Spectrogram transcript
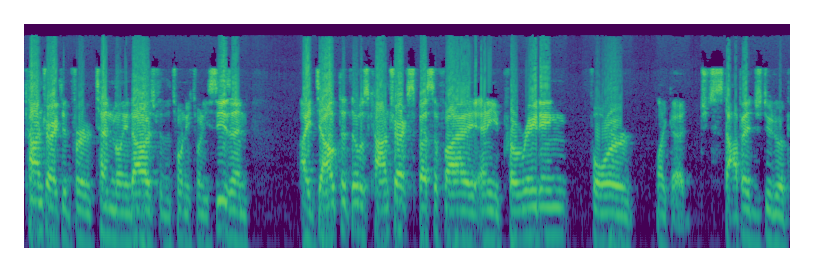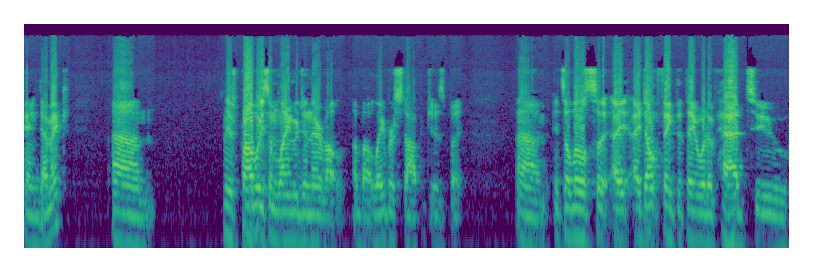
contracted for $10 million for the 2020 season I doubt that those contracts specify any prorating for like a stoppage due to a pandemic. Um, there's probably some language in there about about labor stoppages, but um, it's a little. I, I don't think that they would have had to.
